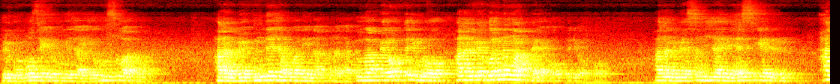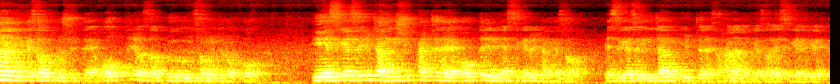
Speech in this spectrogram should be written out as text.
그리고 모세의 후계자 여호수아도 하나님의 군대 장관이 나타나자 그 앞에 엎드림으로 하나님의 권능 앞에 엎드렸고 하나님의 선지자인 에스겔은 하나님께서 부르실 때 엎드려서 그 음성을 들었고 이 에스겔에서 1장 28절에 엎드린 에스겔을 향해서 에스겔에서 2장 1절에서 하나님께서 에스겔에게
